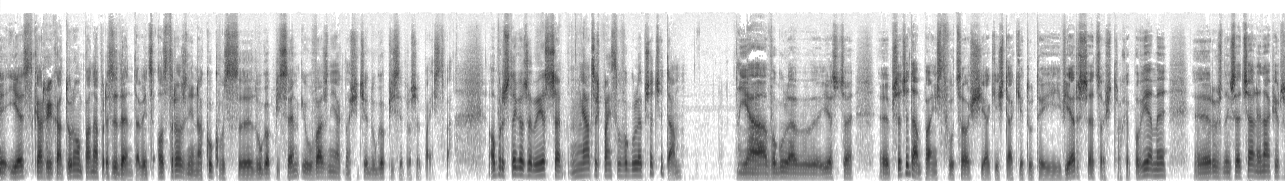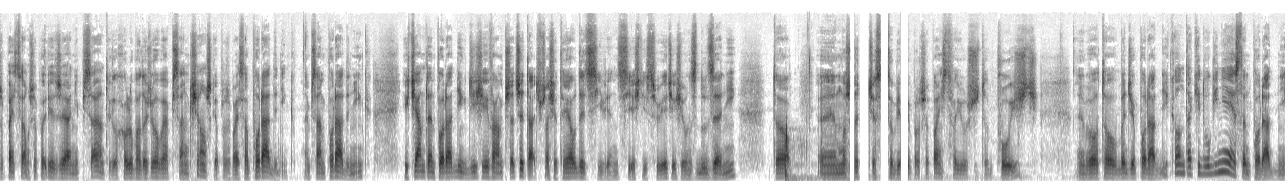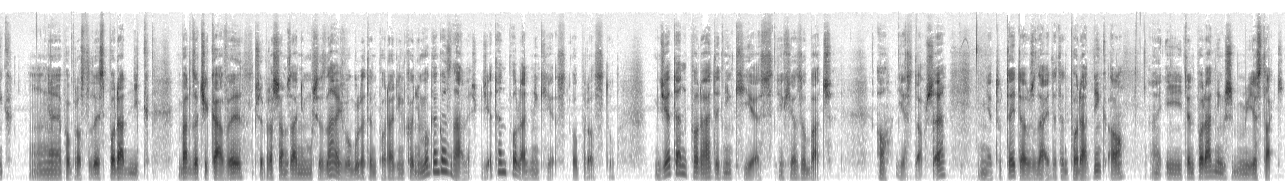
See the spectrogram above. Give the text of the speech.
jest karykaturą pana prezydenta, więc ostrożnie na kuku z długopisem i uważnie jak nosicie długopisy, proszę państwa. Oprócz tego, żeby jeszcze, ja coś państwu w ogóle przeczytam, ja w ogóle jeszcze e, przeczytam Państwu coś, jakieś takie tutaj wiersze, coś trochę powiemy, e, różnych rzeczy, ale najpierw, proszę Państwa, muszę powiedzieć, że ja nie pisałem tego choluba do źródła, ja pisałem książkę, proszę Państwa, poradnik. Napisałem poradnik i chciałem ten poradnik dzisiaj Wam przeczytać w czasie tej audycji, więc jeśli czujecie się znudzeni, to e, możecie sobie, proszę Państwa, już pójść, bo to będzie poradnik. On taki długi nie jest ten poradnik po prostu to jest poradnik bardzo ciekawy. Przepraszam, zanim muszę znaleźć w ogóle ten poradnik, nie mogę go znaleźć. Gdzie ten poradnik jest po prostu? Gdzie ten poradnik jest? Niech ja zobaczę. O, jest dobrze. Nie tutaj, to już znajdę ten poradnik. O, i ten poradnik jest taki.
